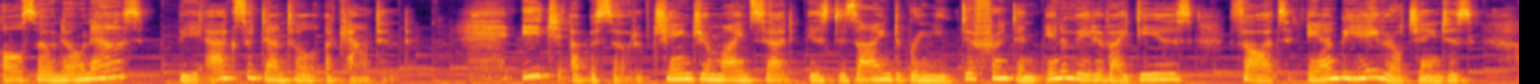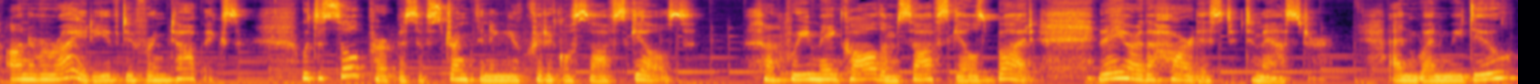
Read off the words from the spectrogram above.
also known as the accidental accountant. Each episode of Change Your Mindset is designed to bring you different and innovative ideas, thoughts, and behavioral changes on a variety of differing topics, with the sole purpose of strengthening your critical soft skills. We may call them soft skills, but they are the hardest to master. And when we do,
